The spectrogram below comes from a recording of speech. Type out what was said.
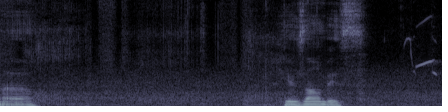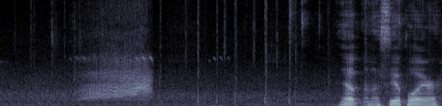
Uh oh. Here's zombies. Yep, and I see a player.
